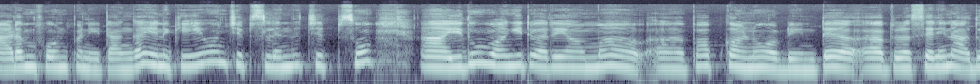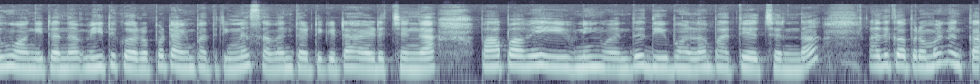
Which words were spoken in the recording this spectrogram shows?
மேடம் ஃபோன் பண்ணிட்டாங்க. எனக்கு ஏவும் சிப்ஸ்லேருந்து சிப்ஸும் இதுவும் வாங்கிட்டு வரையாமா பாப்கார்னும் அப்படின்ட்டு. அப்புறம் சரி நான் அதுவும் வாங்கிட்டு வந்தேன். வீட்டுக்கு வரப்போ டைம் பார்த்துட்டிங்கன்னா செவன் தேர்ட்டி கிட்ட ஆகிடுச்சுங்க பாப்பாவே ஈவினிங் வந்து தீபம்லாம் பார்த்து வச்சுருந்தா. அதுக்கப்புறமா நான் க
